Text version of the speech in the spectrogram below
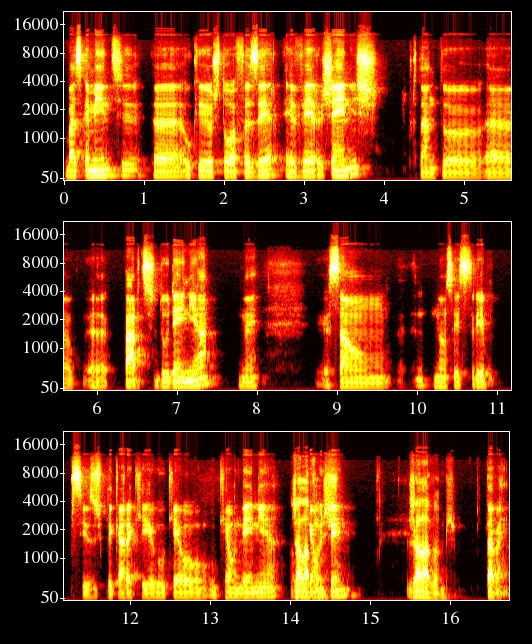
basicamente, uh, o que eu estou a fazer é ver genes, portanto, uh, partes do DNA, né? São, não sei se seria preciso explicar aqui o que é, o, o que é um DNA, Já o lá que vamos. é um gene. Já lá vamos. Está bem.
